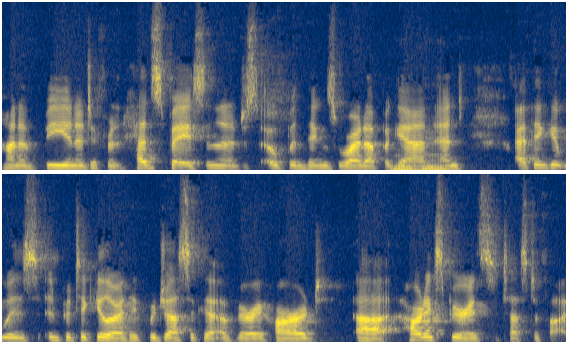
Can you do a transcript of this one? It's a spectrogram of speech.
kind of be in a different headspace, and then it just opened things right up again. Mm-hmm. And I think it was, in particular, I think for Jessica, a very hard, uh, hard experience to testify.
